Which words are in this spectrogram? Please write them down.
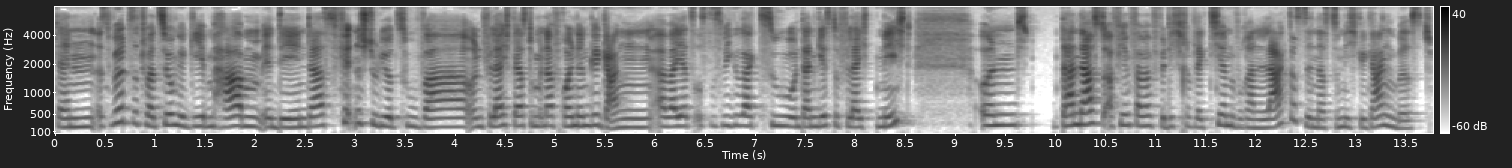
Denn es wird Situationen gegeben haben, in denen das Fitnessstudio zu war und vielleicht wärst du mit einer Freundin gegangen, aber jetzt ist es wie gesagt zu und dann gehst du vielleicht nicht. Und dann darfst du auf jeden Fall mal für dich reflektieren, woran lag das denn, dass du nicht gegangen bist?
